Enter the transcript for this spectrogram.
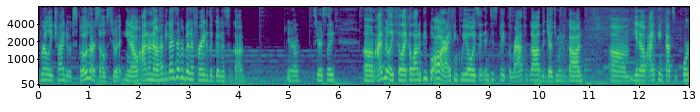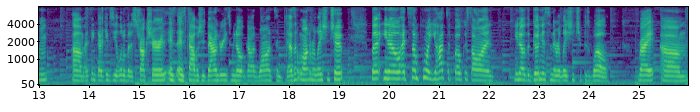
really tried to expose ourselves to it. You know, I don't know. Have you guys ever been afraid of the goodness of God? You know, seriously. Um, I really feel like a lot of people are. I think we always anticipate the wrath of God, the judgment of God. Um, you know, I think that's important. Um, I think that gives you a little bit of structure, it establishes boundaries. We know what God wants and doesn't want in relationship. But, you know, at some point, you have to focus on, you know, the goodness in the relationship as well right? Um,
